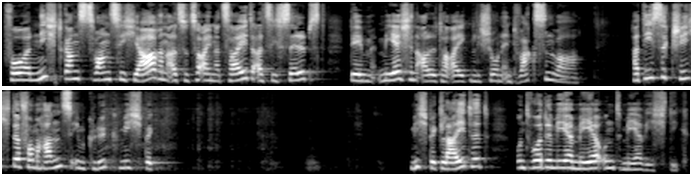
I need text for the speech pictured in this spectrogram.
Vor nicht ganz 20 Jahren, also zu einer Zeit, als ich selbst dem Märchenalter eigentlich schon entwachsen war, hat diese Geschichte vom Hans im Glück mich, be mich begleitet und wurde mir mehr und mehr wichtig,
